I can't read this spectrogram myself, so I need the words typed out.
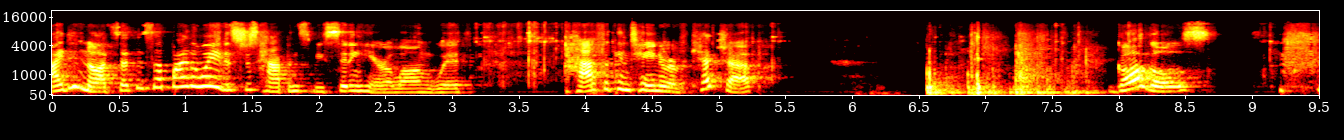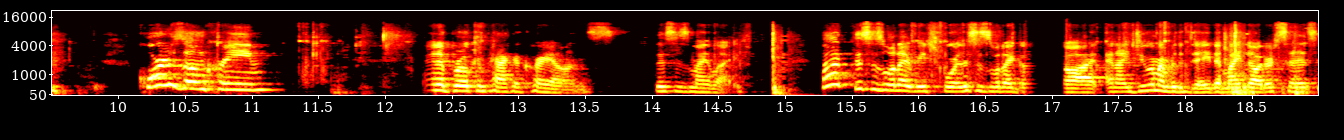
I did not set this up, by the way. This just happens to be sitting here along with half a container of ketchup, goggles, cortisone cream, and a broken pack of crayons. This is my life. But this is what I reached for. This is what I got. And I do remember the day that my daughter says,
